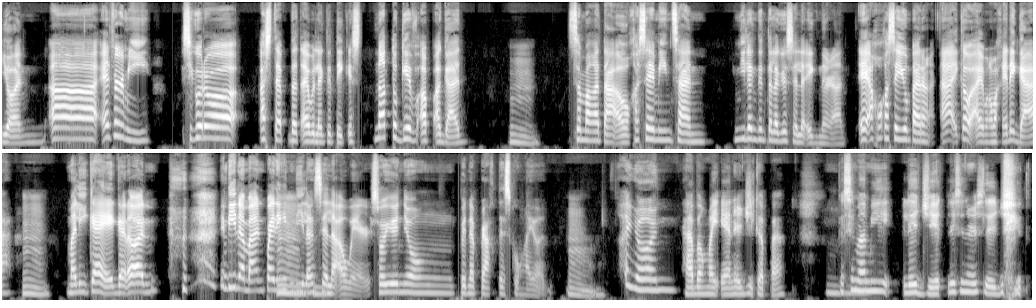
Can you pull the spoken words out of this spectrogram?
Yon. Uh, and for me, siguro a step that I would like to take is not to give up agad Mm. sa mga tao kasi minsan hindi lang din talaga sila ignorant. Eh ako kasi yung parang, ah, ikaw ay mga makinig ah. Mm. Mali ka eh, ganon. hindi naman, pwedeng Mm, hindi lang mm. sila aware. So yun yung pinapractice ko ngayon. Mm. Ayun. Habang may energy ka pa. Hmm. Kasi mami, legit, listeners legit.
